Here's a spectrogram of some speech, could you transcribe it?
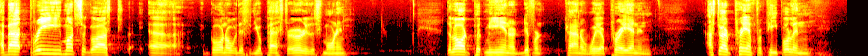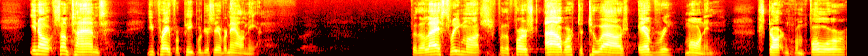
about three months ago, I was uh, going over this with your pastor earlier this morning. The Lord put me in a different kind of way of praying, and I started praying for people. And, you know, sometimes you pray for people just every now and then. For the last three months, for the first hour to two hours every morning, starting from four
